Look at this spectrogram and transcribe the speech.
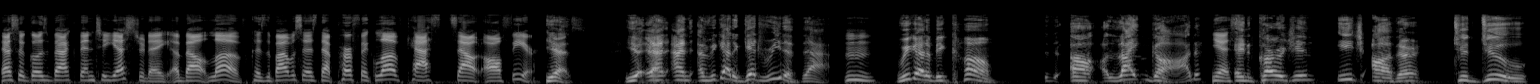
That's what goes back then to yesterday about love, because the Bible says that perfect love casts out all fear. Yes. Yeah, and, and, and we got to get rid of that. Mhm. We got to become uh, like God, Yes. encouraging each other to do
